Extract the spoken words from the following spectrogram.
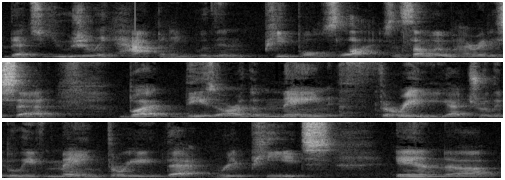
that's usually happening within people's lives, and some of them I already said. But these are the main three, I truly believe, main three that repeats in. Uh,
